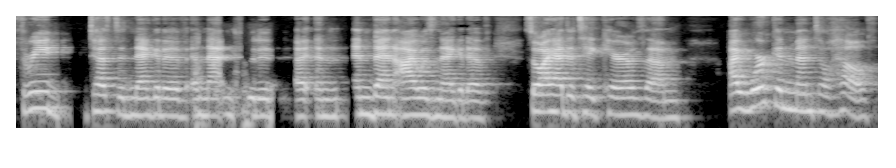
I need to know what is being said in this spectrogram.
three tested negative and that included uh, and and then I was negative. So I had to take care of them. I work in mental health.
